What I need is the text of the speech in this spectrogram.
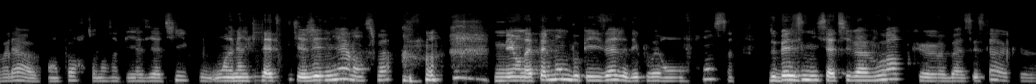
voilà, peu importe, dans un pays asiatique ou, en Amérique latine, qui est génial en soi. Mais on a tellement de beaux paysages à découvrir en France, de belles initiatives à voir que bah, c'est ça que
